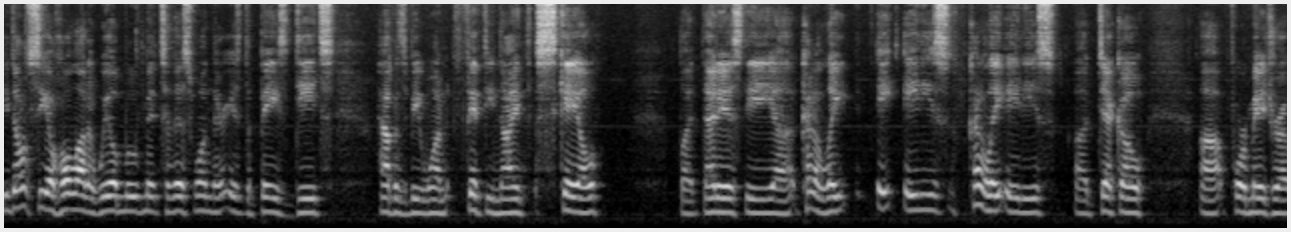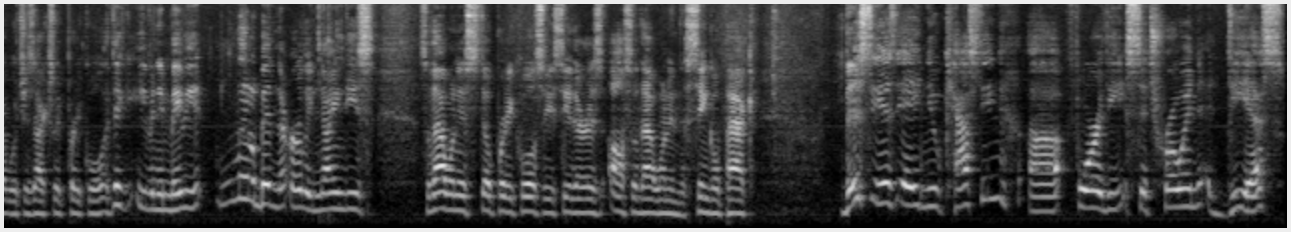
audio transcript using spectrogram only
you don't see a whole lot of wheel movement to this one. There is the base Dietz. Happens to be 159th scale, but that is the uh, kind of late 80s, kind of late 80s uh, deco uh, for Majorette, which is actually pretty cool. I think even in maybe a little bit in the early 90s. So that one is still pretty cool. So you see there is also that one in the single pack. This is a new casting uh, for the Citroen DS.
